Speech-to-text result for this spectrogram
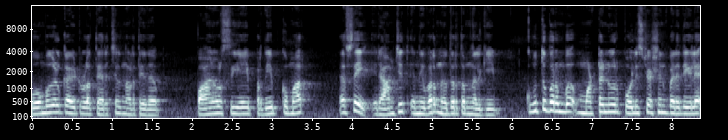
ബോംബുകൾക്കായിട്ടുള്ള തെരച്ചിൽ നടത്തിയത്. Panoor C I Pradeep Kumar S I Ramjith എന്നിവർ നേതൃത്വം നൽകി. കൂത്തുപറമ്പ് മട്ടന്നൂർ പോലീസ് സ്റ്റേഷൻ പരിധിയിലെ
